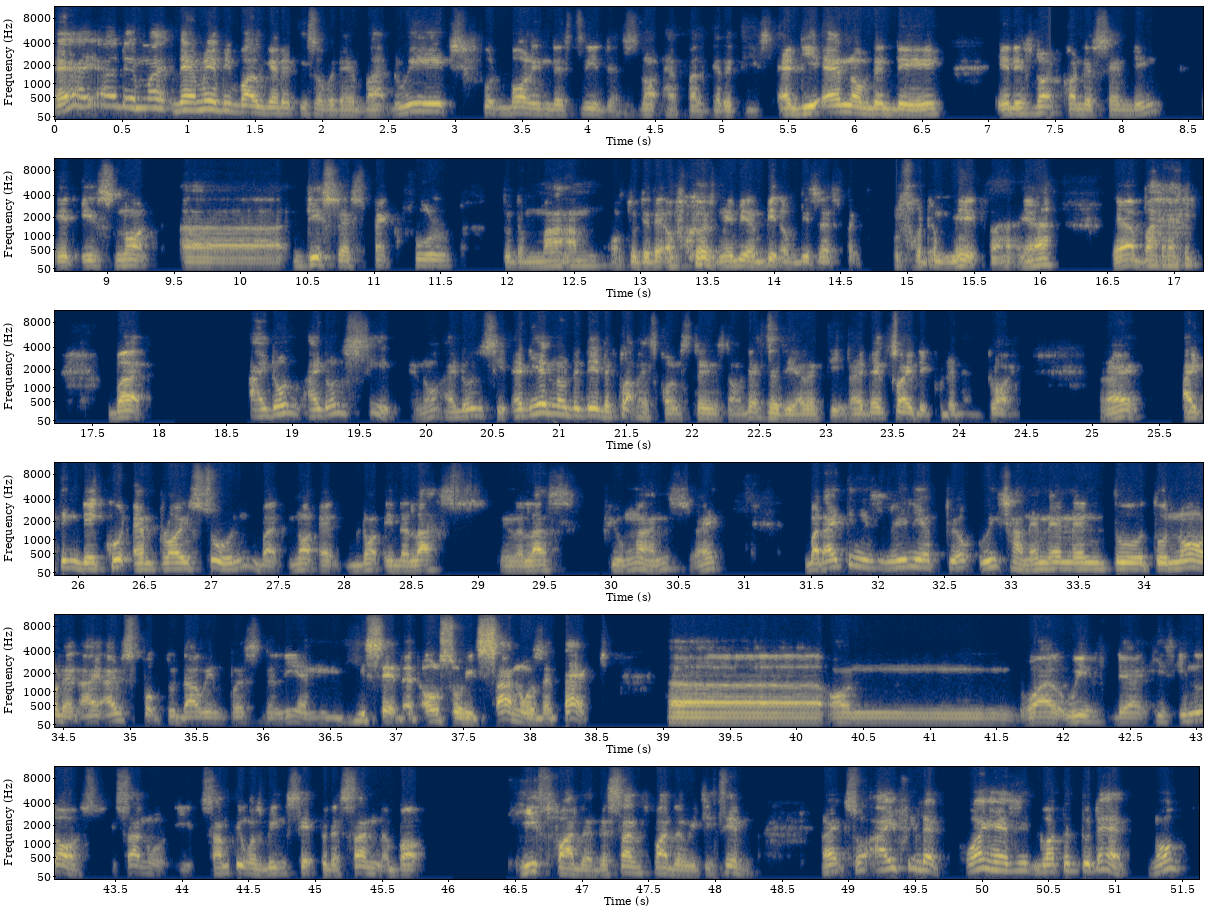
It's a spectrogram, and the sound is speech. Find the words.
yeah, yeah, there might there may be vulgarities over there, but which football industry does not have vulgarities? At the end of the day, it is not condescending. It is not uh, disrespectful to the mom or to the dad. Of course, maybe a bit of disrespect for the maid. Uh, yeah, yeah, but but I don't I don't see it. You know, I don't see it. At the end of the day, the club has constraints now. That's the reality, right? That's why they couldn't employ, right? I think they could employ soon, but not at not in the last in the last few months, right? But I think it's really a pure witch hunt. And, and, and to, to know that I, I spoke to Darwin personally, and he said that also his son was attacked uh, on while with their, his in-laws. His son, something was being said to the son about his father, the son's father, which is him. Right. So I feel that why has it gotten to that? No?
